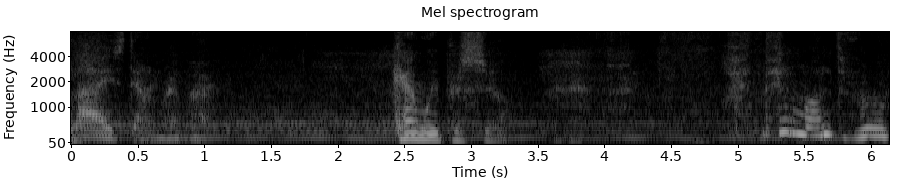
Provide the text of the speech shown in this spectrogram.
lies downriver? Can we pursue? I've been run through.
